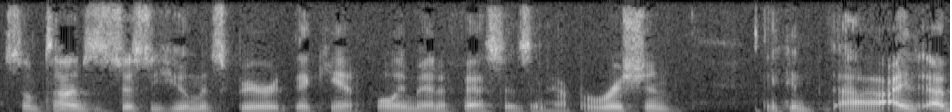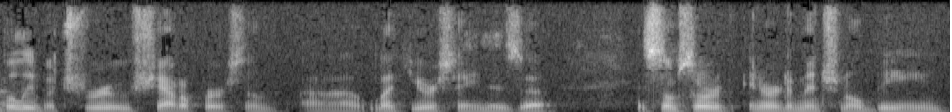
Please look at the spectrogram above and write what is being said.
Sometimes it's just a human spirit. They can't fully manifest as an apparition. They can, uh, I, I, believe, a true shadow person, uh, like you were saying, is a is some sort of interdimensional being.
